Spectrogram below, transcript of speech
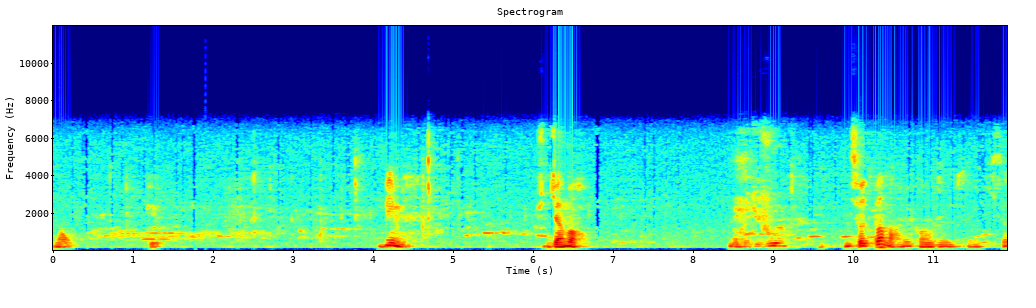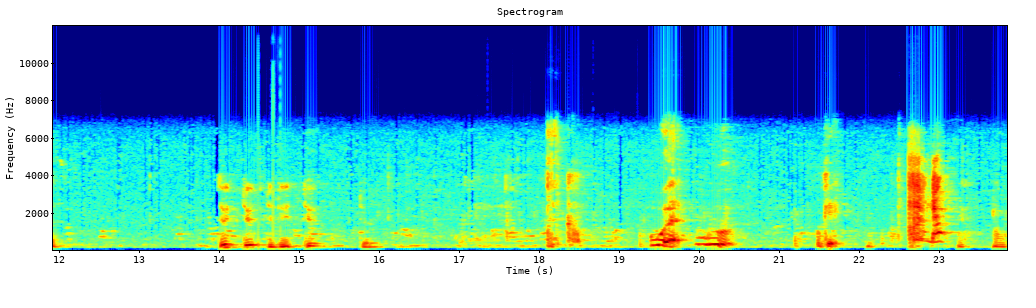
Non. Ok. Bim. Je suis déjà mort. Donc tu joues. hein. Il saute pas Mario quand on joue, c'est qui saute. Tu, tu, tu, tu, tu, tu. Ouais. Ok. Non.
